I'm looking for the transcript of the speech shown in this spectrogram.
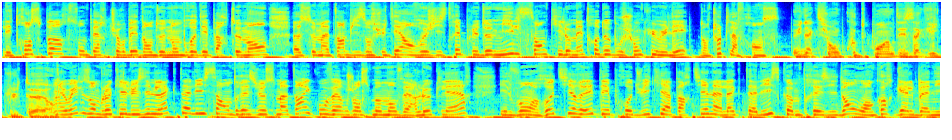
Les transports sont perturbés dans de nombreux départements. Euh, Ce matin, Bison Futé a enregistré plus de 1100 km de bouchons cumulés dans toute la France. Une action en coup de poing des agriculteurs. Et oui, ils ont bloqué l'usine Lactalis à Andrézieux ce matin et convergent en ce moment vers Leclerc. Ils vont retirer des produits qui appartiennent à Lactalis comme président ou encore Galbani.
